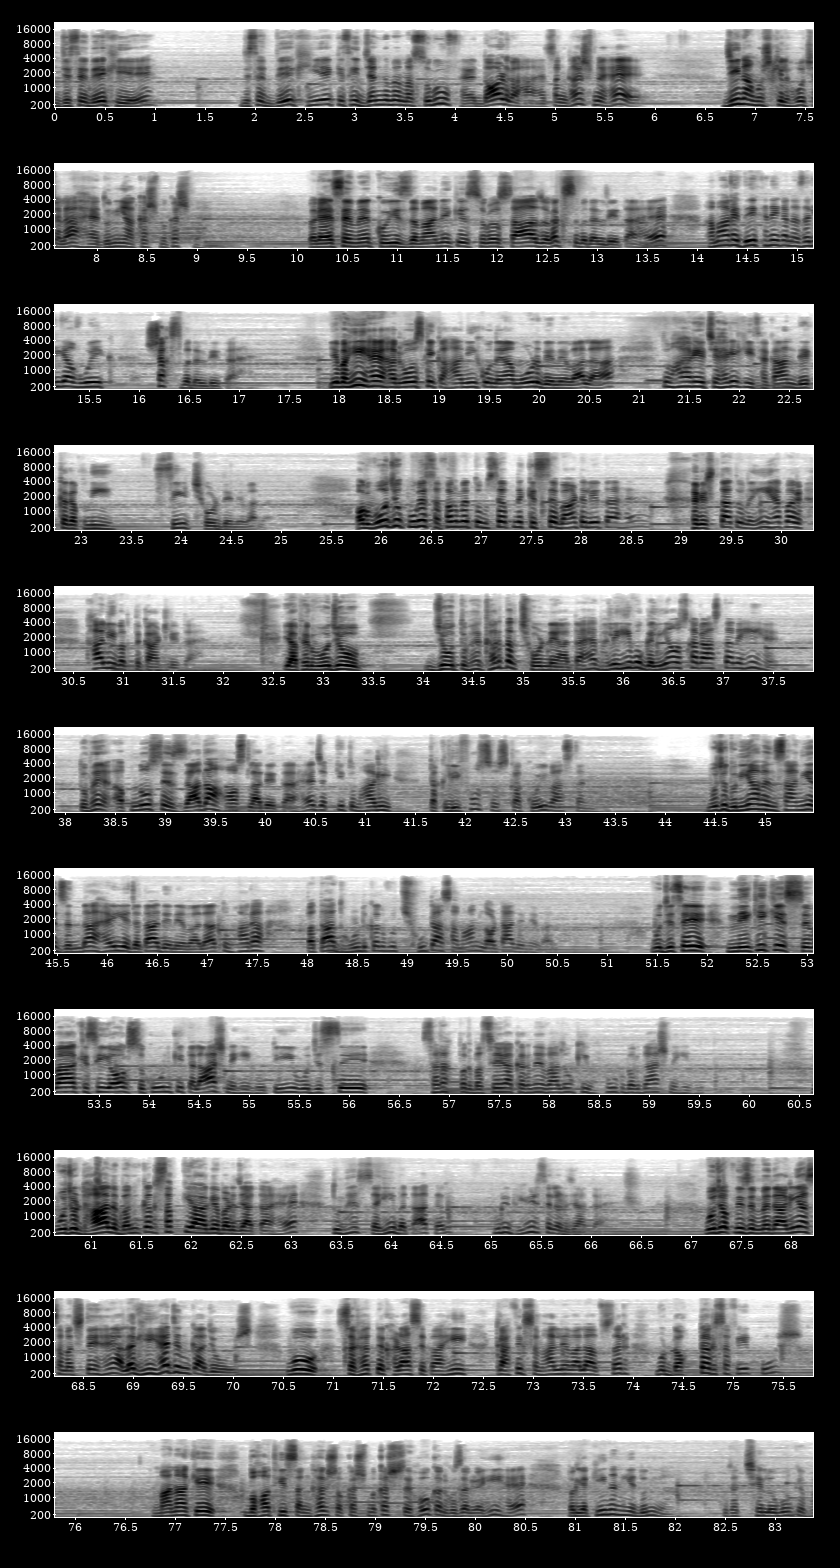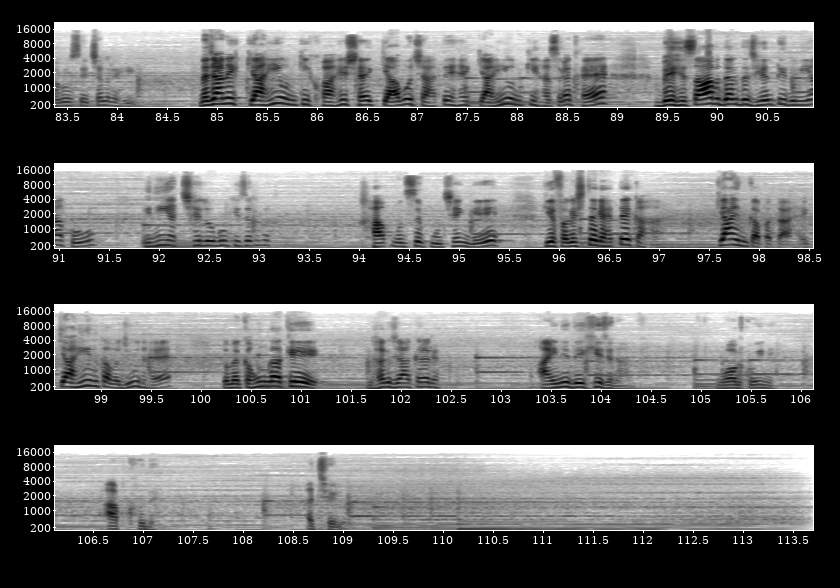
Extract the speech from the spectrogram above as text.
जिसे देखिए जिसे देखिए किसी जंग में मसरूफ है, दौड़ रहा है, संघर्ष में है, जीना मुश्किल हो चला है, दुनिया कश्मकश में है। पर ऐसे में कोई जमाने के सुरोसाज और रक्स बदल देता है, हमारे देखने का नज़रिया वो एक शख्स बदल देता है। ये वही है हर रोज की कहानी को नया मोड़ देने वाला, तुम्हारे चेहरे की थकान देखकर अपनी सीट छोड़ देने वाला। और वो जो पूरे सफ़र में तुमसे अपने किस्से बांट लेता है, रिश्ता तो नहीं है, पर खाली वक्त काट लेता है। या फिर वो जो जो तुम्हें घर तक छोड़ने आता है, भले ही वो गलियाँ उसका रास्ता नहीं है, तुम्हें अपनों से ज़्यादा हौसला देता है, जबकि तुम्हारी तकलीफों से उसका कोई वास्ता नहीं। वो जो दुनिया में इंसानियत ज़िंदा है, ये जता देने वाला, तुम्हारा पता ढूंढकर वो छूटा सामान लौटा देने वाला। वो जिसे नेकी के सिवा किसी और सुकून की तलाश नहीं होती, वो जिससे सड़क पर बसेरा करने वालों की भूख बर्दाश्त नहीं होती। वो जो ढाल बनकर सबके आगे बढ़ जाता है, तुम्हें सही बताकर पूरी भीड़ से लड़ जाता है। वो जो अपनी जिम्मेदारियाँ समझते हैं, अलग ही है जिनका जोश। वो सरहद पे खड़ा सिपाही, ट्रैफ़िक संभालने वाला अफसर, वो डॉक्टर सफ़ेद पोश। माना के बहुत ही संघर्ष और कश्मकश से होकर गुजर रही है, पर यकीनन ये दुनिया कुछ अच्छे लोगों के भरोसे चल रही है। न जाने क्या ही उनकी ख्वाहिश है, क्या वो चाहते हैं, क्या ही उनकी हसरत है। बेहिसाब दर्द झेलती दुनिया को इन्हीं अच्छे लोगों की ज़रूरत है। आप मुझसे पूछेंगे कि ये फरिश्ते रहते कहाँ? हैं क्या इनका पता है? क्या ही इनका वजूद है? तो मैं कहूँगा कि घर जाकर आईने देखिए जनाब, वो और कोई नहीं। आप खुद हैं। अच्छे लोग।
